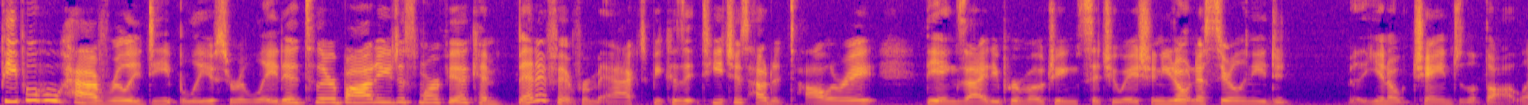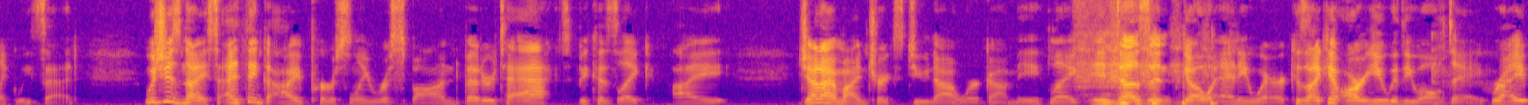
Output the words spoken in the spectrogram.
people who have really deep beliefs related to their body dysmorphia can benefit from ACT because it teaches how to tolerate the anxiety provoking situation. You don't necessarily need to, you know, change the thought, like we said, which is nice. I think I personally respond better to ACT because, like, I. Jedi mind tricks do not work on me. Like it doesn't go anywhere because I can argue with you all day, right?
